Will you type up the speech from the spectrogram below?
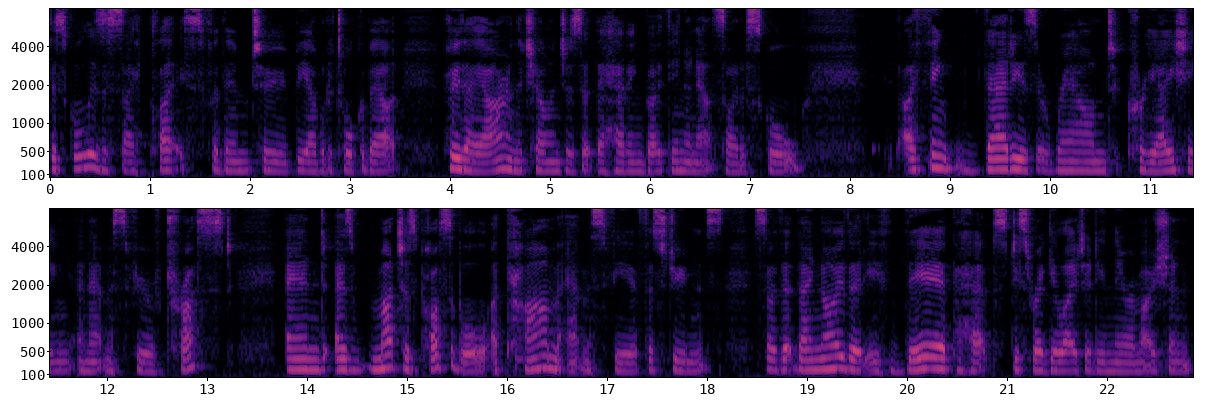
the school is a safe place for them to be able to talk about who they are and the challenges that they're having both in and outside of school. I think that is around creating an atmosphere of trust and, as much as possible, a calm atmosphere for students so that they know that if they're perhaps dysregulated in their emotion,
